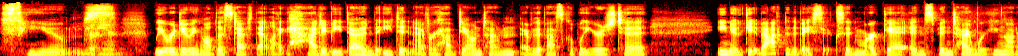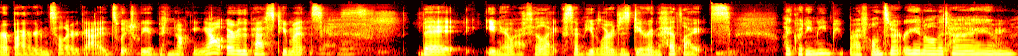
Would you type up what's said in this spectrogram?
fumes. We were doing all the stuff that like had to be done but you didn't ever have downtime over the past couple years to you know get back to the basics and market and spend time working on our buyer and seller guides which we have been knocking out over the past two months. But you know i feel like some people are just deer in the headlights mm-hmm. Like what do you mean my phone's not ringing all the time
